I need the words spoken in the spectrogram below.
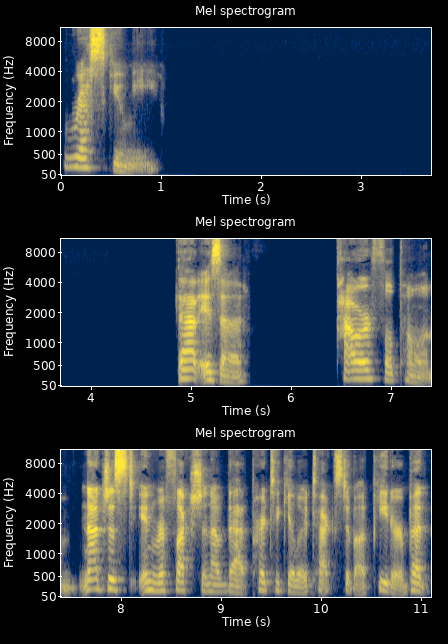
Rescue me. That is a powerful poem, not just in reflection of that particular text about Peter, but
